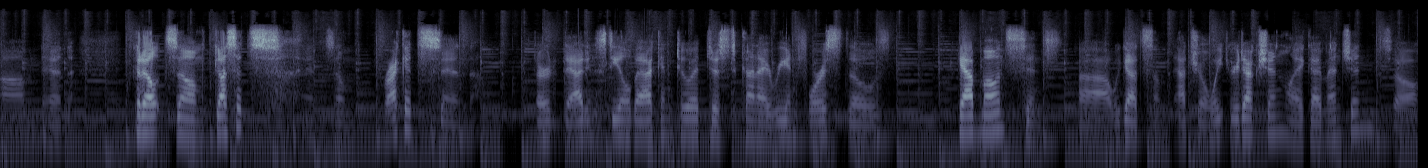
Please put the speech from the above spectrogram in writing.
Um, and cut out some gussets and some brackets and started adding steel back into it just to kind of reinforce those cab mounts since uh, we got some natural weight reduction like I mentioned so.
